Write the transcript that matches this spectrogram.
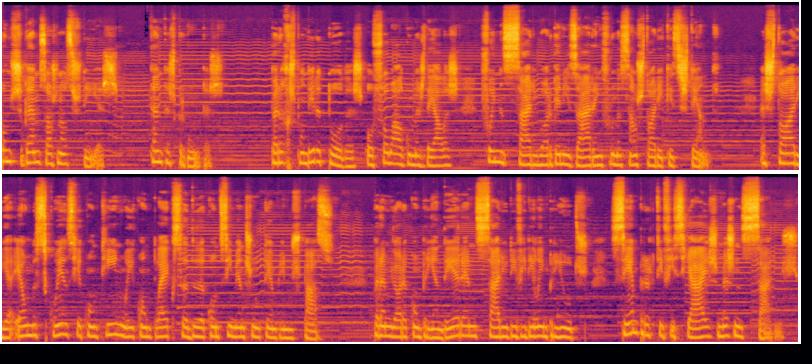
Como chegamos aos nossos dias? Tantas perguntas. Para responder a todas ou só a algumas delas, foi necessário organizar a informação histórica existente. A história é uma sequência contínua e complexa de acontecimentos no tempo e no espaço. Para melhor a compreender, é necessário dividi-la em períodos, sempre artificiais, mas necessários.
